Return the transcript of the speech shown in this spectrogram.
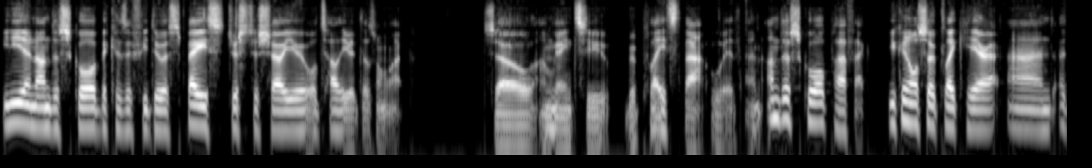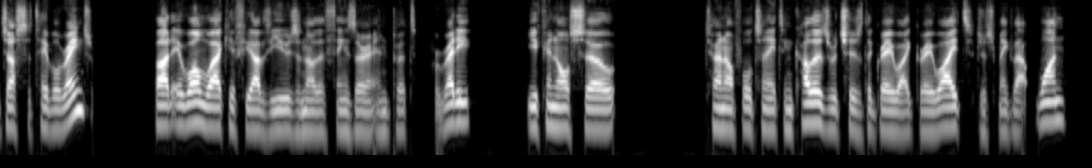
You need an underscore because if you do a space just to show you, it will tell you it doesn't work. So I'm going to replace that with an underscore. Perfect. You can also click here and adjust the table range, but it won't work if you have views and other things that are input already. You can also turn off alternating colors, which is the gray, white, gray, white. Just make that one.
